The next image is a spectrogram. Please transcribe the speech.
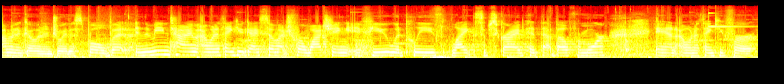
I'm gonna go and enjoy this bowl, but in the meantime, I wanna thank you guys so much for watching. If you would please like, subscribe, hit that bell for more, and I wanna thank you for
